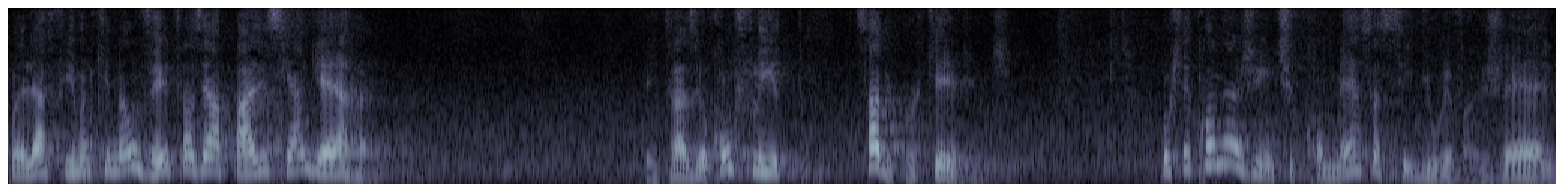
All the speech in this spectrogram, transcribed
quando ele afirma que não veio trazer a paz e sim a guerra. Veio trazer o conflito. Sabe por quê, gente? Porque quando a gente começa a seguir o Evangelho,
